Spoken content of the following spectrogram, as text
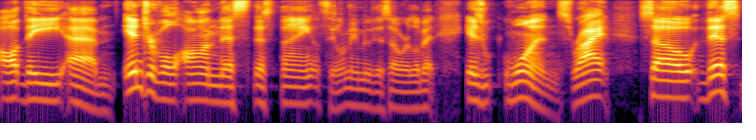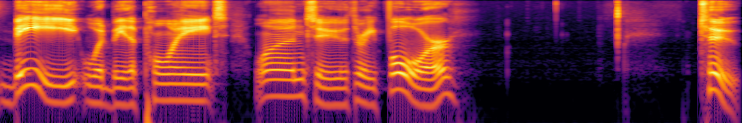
all the um, interval on this, this thing. Let's see, let me move this over a little bit, is ones, right? So this B would be the point one, two, three, four, two,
